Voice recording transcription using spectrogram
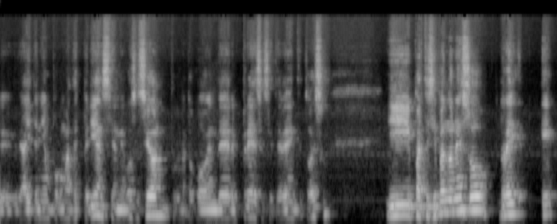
Eh, ahí tenía un poco más de experiencia en negociación, porque me tocó vender empresas, 720, todo eso. Y participando en eso, eh,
